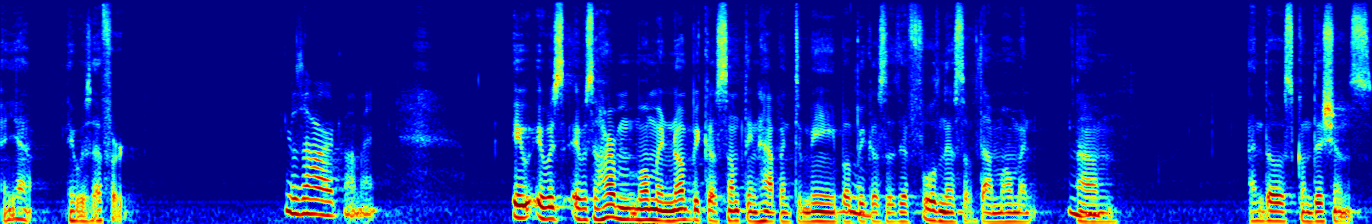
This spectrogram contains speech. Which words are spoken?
and yeah, it was effort. It was a hard moment. It, it, was, it was a hard moment not because something happened to me, but yeah. because of the fullness of that moment mm-hmm. um, and those conditions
